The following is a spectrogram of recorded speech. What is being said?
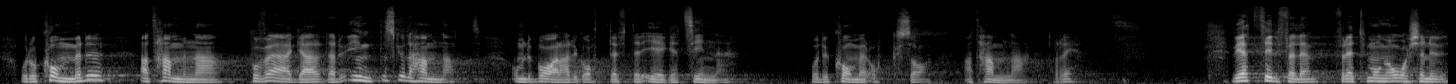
Och då kommer du att hamna på vägar där du inte skulle hamnat om du bara hade gått efter eget sinne. Och du kommer också att hamna rätt. Vid ett tillfälle, för rätt många år sedan nu,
